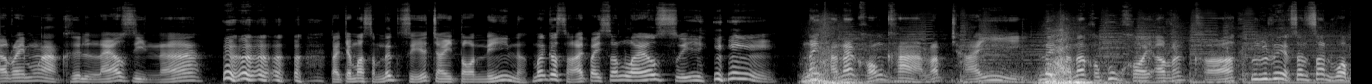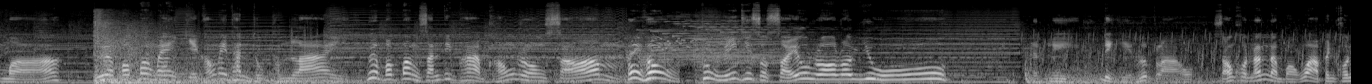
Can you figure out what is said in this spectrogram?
อะไรมากขึ้นแล้วสินะ แต่จะมาสำนึกเสียใจตอนนี้นะมันก็สายไปซะแล้วสิ ในฐานะของข้ารับใช้ ในฐานะของผู้คอยอารักขาหรือเรียกสั้นๆว่าหมา เพื่อปกป้องไม่ให้เกียรติของในายท่านถูกทำลาย เพื่อปกป้องสันติภาพของโรงซ้อมพุ่งพุ่งพรุ่งนี้ที่สดใสรอเราอยู่นี่ได้ยินหรือเปล่า สองคนนั้นน่ะบอกว่าเป็นคน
